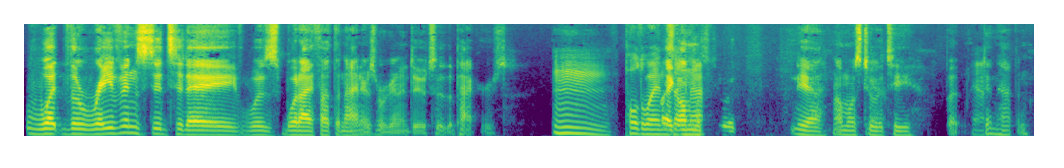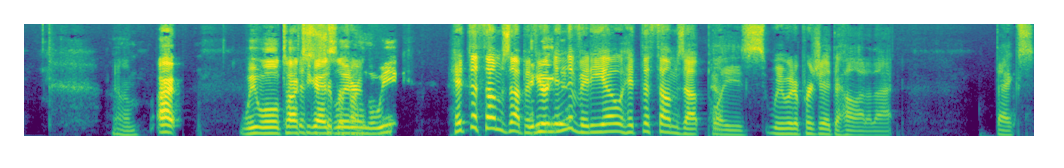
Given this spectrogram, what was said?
What the Ravens did today was what I thought the Niners were going to do to the Packers. Mm, pulled wins. Like on almost to a, yeah, almost to Yeah. a T, but Yeah. didn't happen. Um, all right. We will talk This to you guys later fun. in the week. Hit the thumbs up if Maybe you're in the video. Hit the thumbs up, Yeah. please. We would appreciate the hell out of that. Thanks.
